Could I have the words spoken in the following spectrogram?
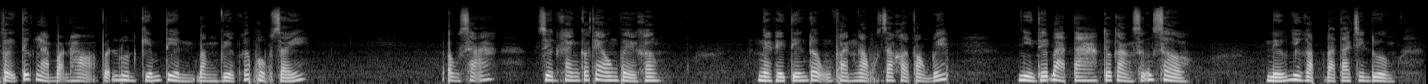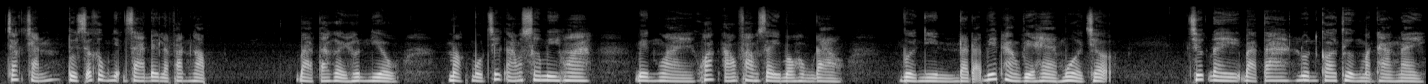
Vậy tức là bọn họ vẫn luôn kiếm tiền bằng việc gấp hộp giấy. Ông xã, Duyên Khanh có theo ông về không? Nghe thấy tiếng động Phan Ngọc ra khỏi phòng bếp. Nhìn thấy bà ta tôi càng sững sờ. Nếu như gặp bà ta trên đường, chắc chắn tôi sẽ không nhận ra đây là Phan Ngọc. Bà ta gầy hơn nhiều, mặc một chiếc áo sơ mi hoa, bên ngoài khoác áo phao dày màu hồng đào, vừa nhìn là đã biết hàng vỉa hè mua ở chợ. Trước đây bà ta luôn coi thường mặt hàng này,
